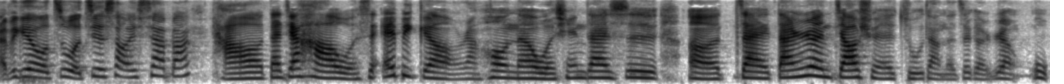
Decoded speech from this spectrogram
！Abigail 自我介绍一下吧。好，大家好，我是 Abigail，然后呢，我现在是呃在担任教学组长的这个任务，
